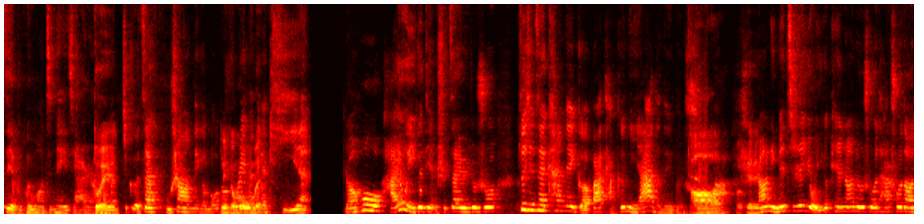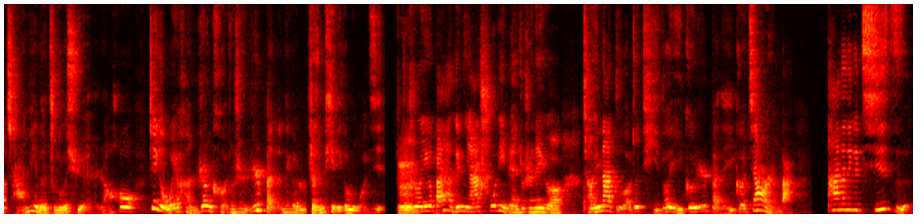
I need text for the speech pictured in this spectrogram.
子也不会忘记那一家人。对我们这个在湖上那个 Lord 那 of 个 Grey 的那个体验。然后还有一个点是在于，就是说最近在看那个巴塔哥尼亚的那本书嘛，啊，OK，然后里面其实有一个篇章，就是说他说到产品的哲学，然后这个我也很认可，就是日本的那个整体的一个逻辑，就是说，因为巴塔哥尼亚书里面就是那个乔伊纳德就提的一个日本的一个匠人吧，他的那个妻子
